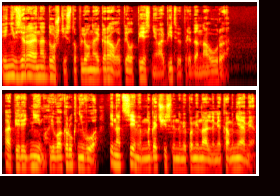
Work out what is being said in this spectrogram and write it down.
И, невзирая на дождь, иступленно играл и пел песню о битве при Данаура. А перед ним и вокруг него, и над всеми многочисленными поминальными камнями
